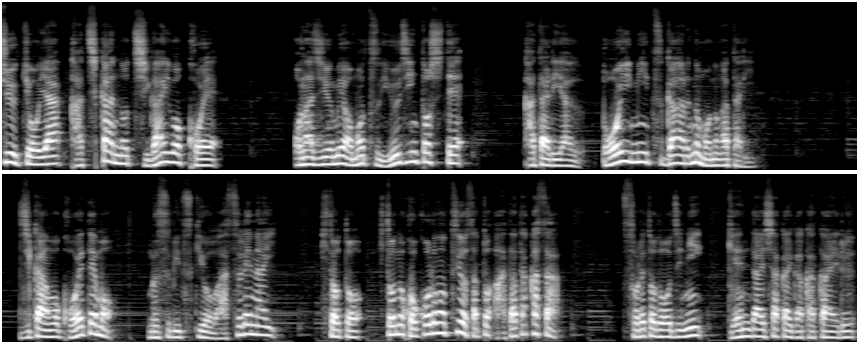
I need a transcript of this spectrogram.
宗教や価値観の違いを超え同じ夢を持つ友人として語り合うボーイ・ミーツ・ガールの物語。時間を超えても結びつきを忘れない人と人の心の強さと温かさ。それと同時に現代社会が抱える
